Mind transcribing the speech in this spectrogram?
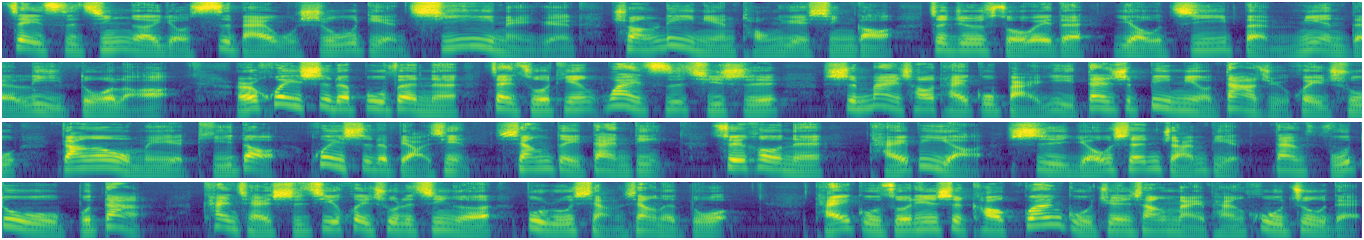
这次金额有四百五十五点七亿美元，创历年同月新高。这就是所谓的有基本面的利多了啊。而汇市的部分呢，在昨天外资其实是卖超台股百亿，但是并没有大举汇出。刚刚我们也提到，汇市的表现相对淡定。最后呢，台币啊是由升转贬，但幅度不大，看起来实际汇出的金额不如想象的多。台股昨天是靠关股券商买盘护住的，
